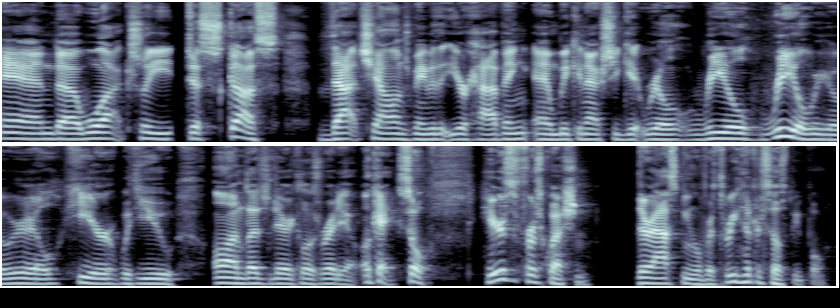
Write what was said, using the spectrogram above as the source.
and uh, we'll actually discuss that challenge maybe that you're having and we can actually get real real real real real here with you on legendary close radio. Okay so here's the first question. They're asking over 300 salespeople.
